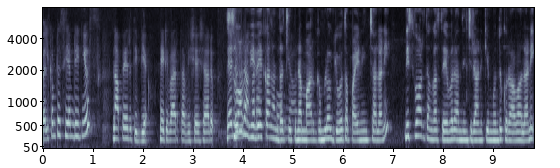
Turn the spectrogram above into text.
వెల్కమ్ టు సిఎండి న్యూస్ నా పేరు దివ్య. నేటి వార్తా విశేషాలు. స్వామి వివేకానంద చూపిన మార్గంలో యువత పయనించాలని నిస్వార్థంగా సేవలు అందించడానికి ముందుకు రావాలని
